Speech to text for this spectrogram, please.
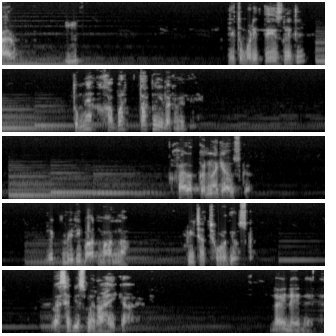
यार हम्म? ये तो बड़ी तेज निकली। तुम्हें खबर तक नहीं लगने दी। खैर अब करना क्या है उसका? देख मेरी बात मानना पीछा छोड़ दे उसका। वैसे भी इसमें राह क्या है? नहीं नहीं नहीं नहीं।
